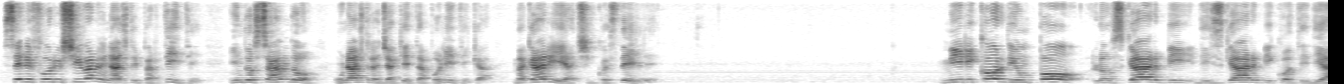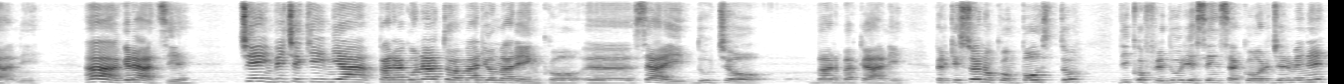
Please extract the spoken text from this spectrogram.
se ne fuoriuscivano in altri partiti indossando un'altra giacchetta politica magari a 5 stelle. Mi ricordi un po lo sgarbi di sgarbi quotidiani? Ah grazie c'è invece chi mi ha paragonato a mario marenco eh, sai duccio barbacani perché sono composto dico freddure senza accorgermene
